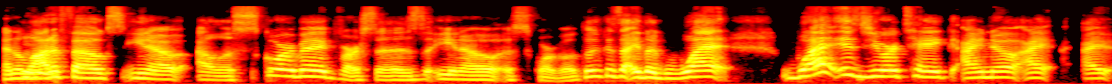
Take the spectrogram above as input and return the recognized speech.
And a mm. lot of folks, you know, L-ascorbic versus, you know, ascorbyl glucoside. Like, what, what is your take? I know, I, I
